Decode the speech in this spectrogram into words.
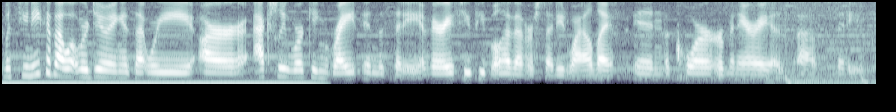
What's unique about what we're doing is that we are actually working right in the city. And very few people have ever studied wildlife in the core urban areas of cities.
